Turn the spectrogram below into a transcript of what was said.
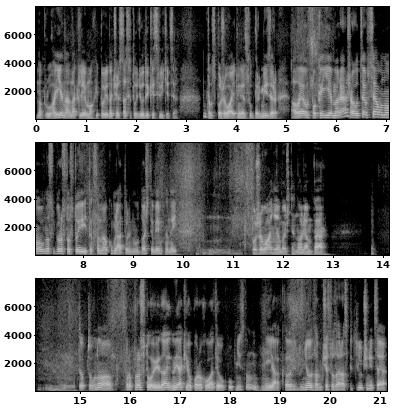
напруга є на, на клемах, відповідно, через те світлодіодики світяться. Ну, там споживають вони супермізер. Але поки є мережа, оце все воно, воно собі просто стоїть. Так само акумулятор, ну, бачите, вимкнений споживання, бачите, 0 ампер. Тобто воно про- простоює, да? ну як його порахувати окупність? Ну ніяк. В нього там чисто зараз підключені це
